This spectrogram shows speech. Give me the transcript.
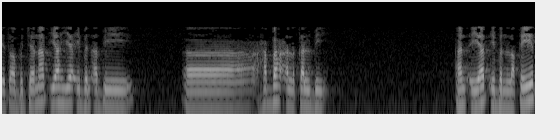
yaitu Abu Janab Yahya ibn Abi uh, Habah al-Kalbi. An Iyad ibn Laqid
